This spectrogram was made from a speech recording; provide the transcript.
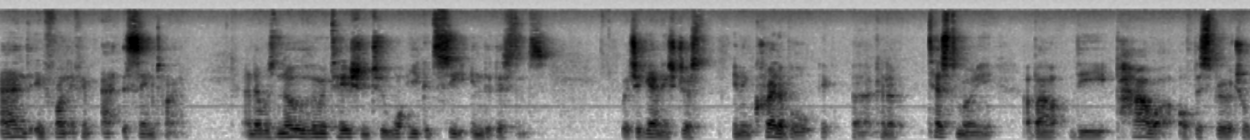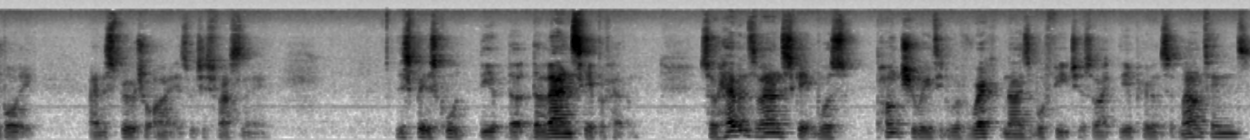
and in front of him at the same time. And there was no limitation to what he could see in the distance, which again is just an incredible uh, kind of testimony about the power of the spiritual body and the spiritual eyes, which is fascinating. This bit is called the, the, the landscape of heaven. So heaven's landscape was punctuated with recognizable features like the appearance of mountains,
